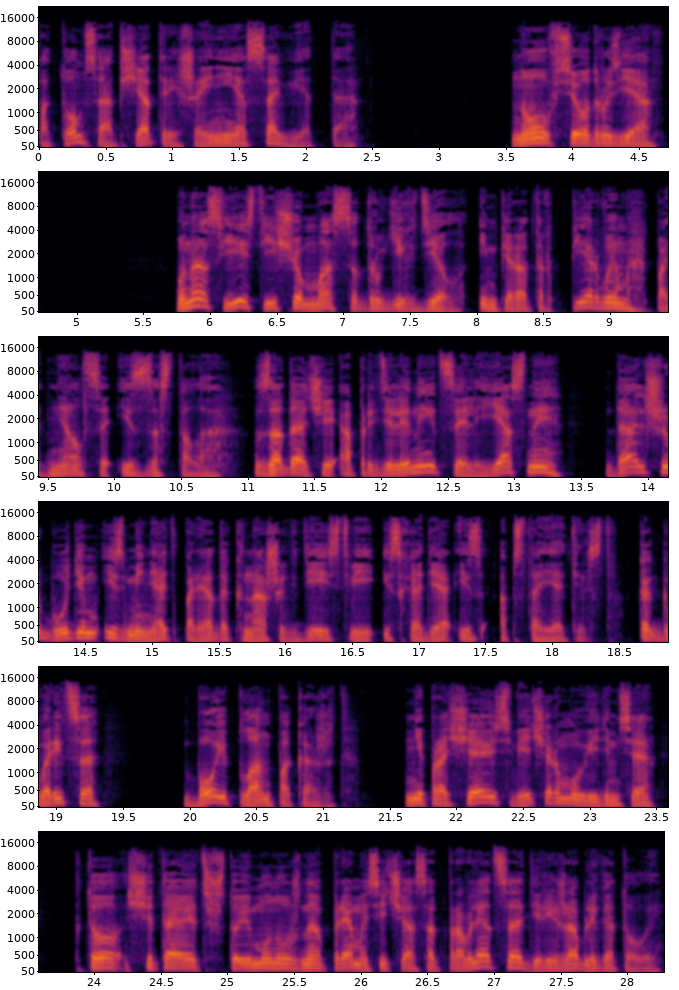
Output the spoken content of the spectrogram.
потом сообщат решение совета. Ну, все, друзья. У нас есть еще масса других дел. Император первым поднялся из-за стола. Задачи определены, цели ясны. Дальше будем изменять порядок наших действий, исходя из обстоятельств. Как говорится, бой план покажет. Не прощаюсь, вечером увидимся. Кто считает, что ему нужно прямо сейчас отправляться, дирижабли готовы.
